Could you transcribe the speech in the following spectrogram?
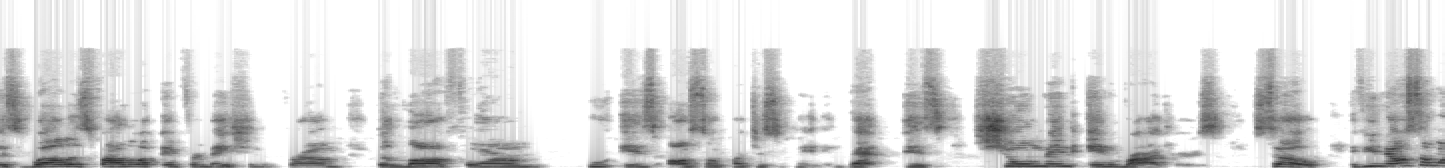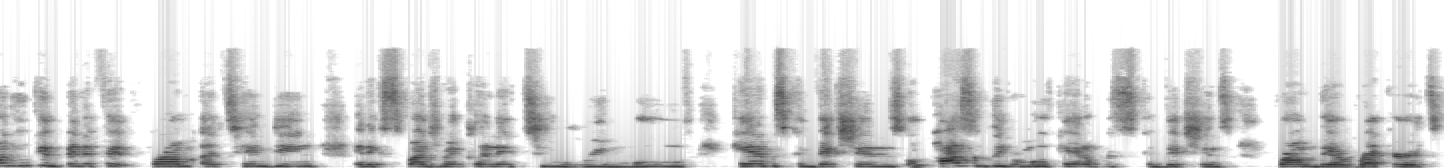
as well as follow up information from the law firm who is also participating. That is Shulman and Rogers. So, if you know someone who can benefit from attending an expungement clinic to remove cannabis convictions or possibly remove cannabis convictions from their records,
